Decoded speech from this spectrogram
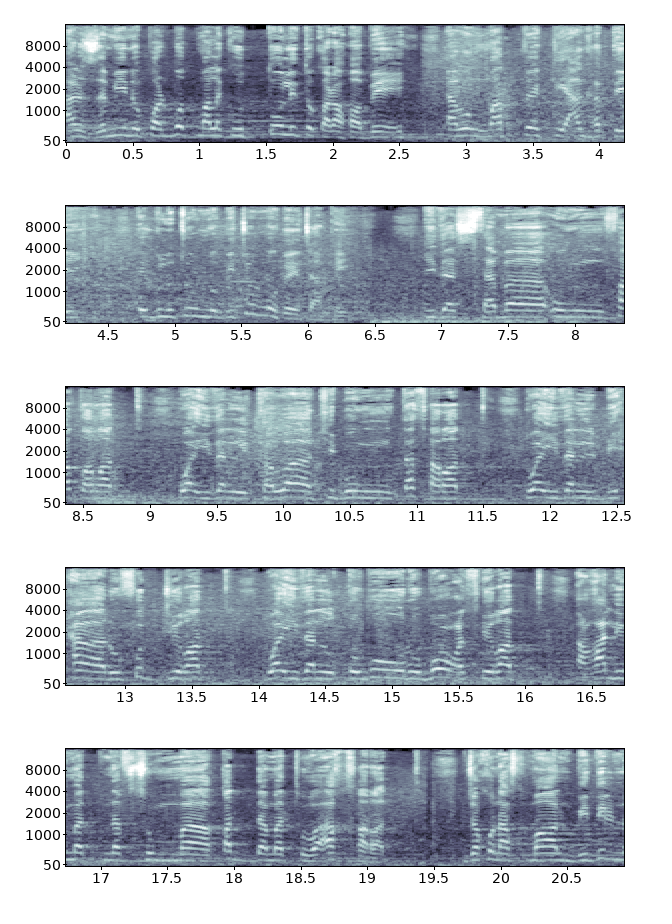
আর জমিন ও পর্বতমালাকে উত্তোলিত করা হবে, এবং মাত্র একটি আঘাতেই এগুলো চূর্ণ বিচূর্ণ হয়ে যাবে। إذا السماء انفطرت وإذا الكواكب انتثرت وإذا البحار فجرت وإذا القبور بعثرت علمت نفس ما قدمت وأخرت যখন আসমান বিদীর্ণ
